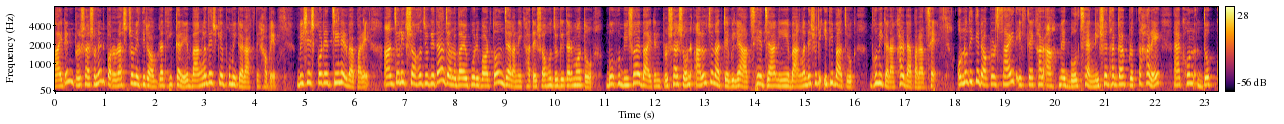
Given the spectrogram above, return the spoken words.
বাইডেন প্রশাসনের পররাষ্ট্রনীতির অগ্রাধিকারে বাংলাদেশকে ভূমিকা রাখতে হবে, বিশেষ করে চীনের ব্যাপারে। আঞ্চলিক সহযোগিতা, জলবায়ু পরিবর্তন, জ্বালানি খাতে সহযোগিতার মতো বহু বিষয় বাইডেন প্রশাসন আলোচনার টেবিলে আছে। যা নিয়ে বাংলাদেশের ইতিবাচক ভূমিকা রাখার ব্যাপার আছে। অন্যদিকে ডক্টর সাইদ ইফতেখার আহমেদ বলছেন, নিষেধাজ্ঞা প্রত্যাহারে এখন দক্ষ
